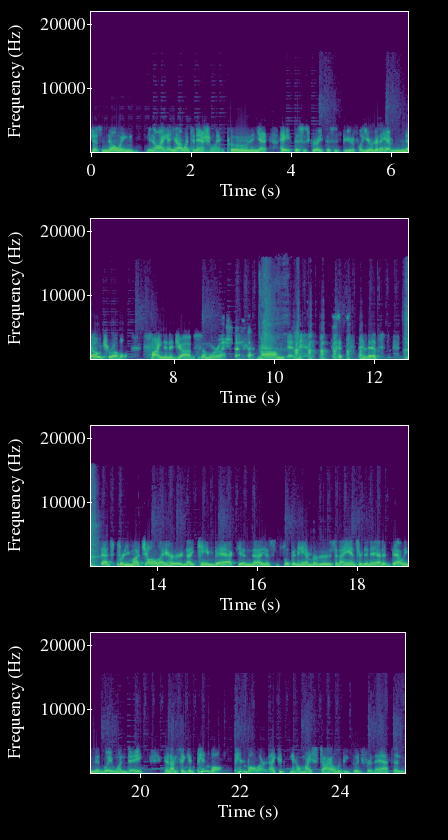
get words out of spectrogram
just knowing, you know, I you know, I went to National Lampoon and yeah, hey, this is great. This is beautiful. You're going to have no trouble finding a job somewhere else. um, and that's, that's pretty much all I heard. And I came back and uh, you know, flipping hamburgers and I answered an ad at Bally Midway one day and I'm thinking pinball, pinball art. I could, you know, my style would be good for that. And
